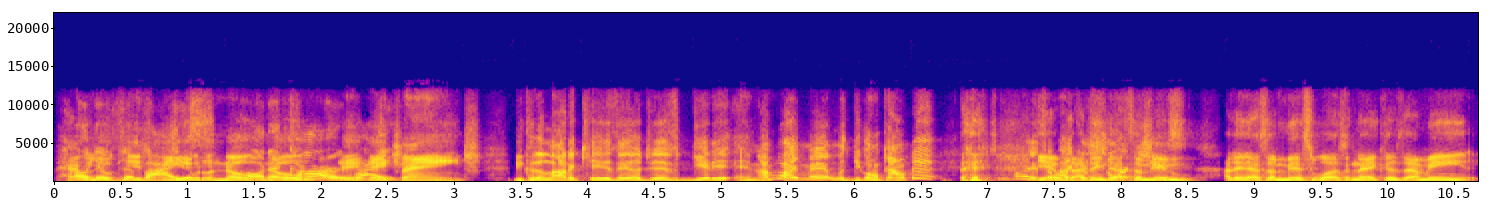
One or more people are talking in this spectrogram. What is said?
having your kids device. be able to know, no, card, they, right. they, change because a lot of kids they'll just get it, and I'm like, man, look, you gonna count that? Somebody, yeah, but I think that's a miss. You. I think that's a miss, wasn't it? Because I mean,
